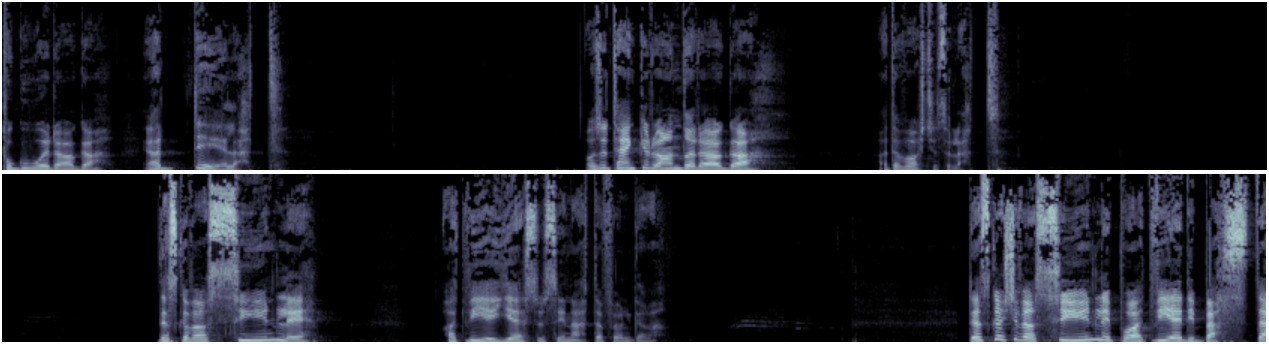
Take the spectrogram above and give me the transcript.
på gode dager. Ja, det er lett. Og så tenker du andre dager at det var ikke så lett. Det skal være synlig at vi er Jesus sine etterfølgere. Det skal ikke være synlig på at vi er de beste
